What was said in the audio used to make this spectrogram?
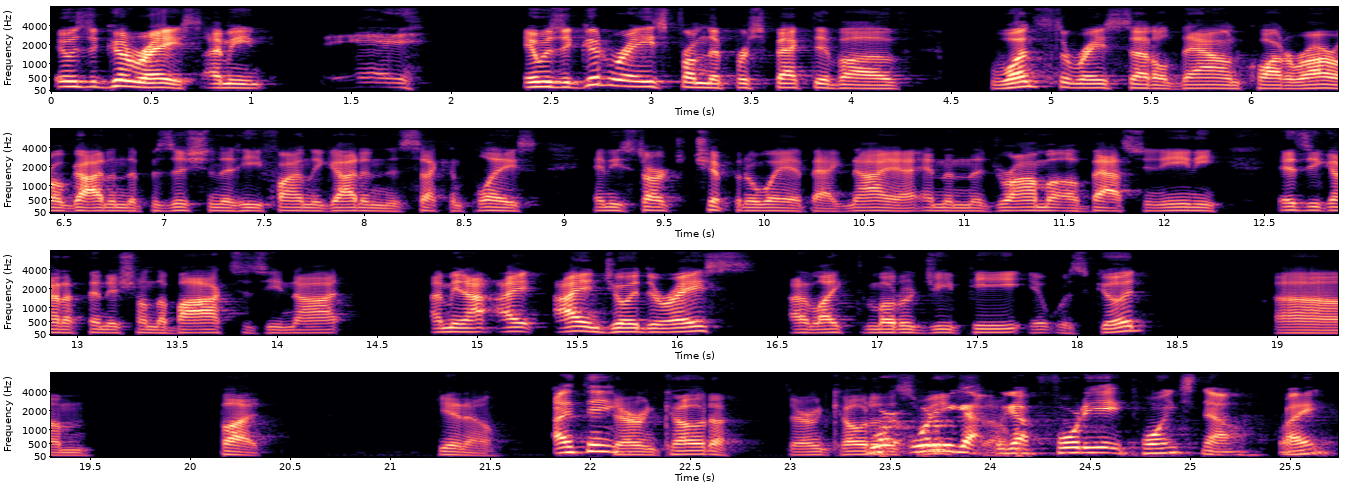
it was a good race. I mean, eh, it was a good race from the perspective of once the race settled down, Quartararo got in the position that he finally got into second place, and he starts chipping away at Bagnaia. And then the drama of Bastianini: is he going to finish on the box? Is he not? I mean, I I enjoyed the race. I liked the MotoGP. It was good, um, but you know I think they're in COTA. They're in COTA. what, what do we got? so- We got 48 points now, right?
